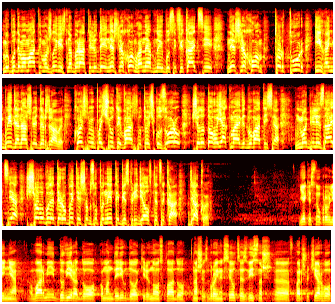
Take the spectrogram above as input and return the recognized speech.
ми будемо мати можливість набирати людей не шляхом ганебної бусифікації, не шляхом тортур і ганьби для нашої держави. Хочу почути вашу точку зору щодо того, як має відбуватися мобілізація, що ви будете робити, щоб зупинити безпреділ в ТЦК. Дякую. Якісне управління в армії, довіра до командирів, до керівного складу наших збройних сил це, звісно ж, е, в першу чергу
